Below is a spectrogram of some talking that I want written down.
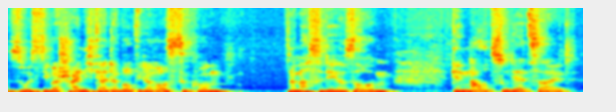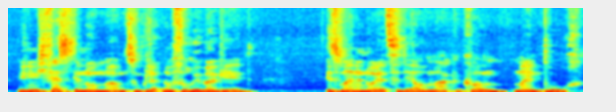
so ist die Wahrscheinlichkeit, überhaupt wieder rauszukommen. Dann machst du dir ja Sorgen. Genau zu der Zeit, wie die mich festgenommen haben, zum Glück nur vorübergehend, ist meine neue CD auf den Markt gekommen, mein Buch.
